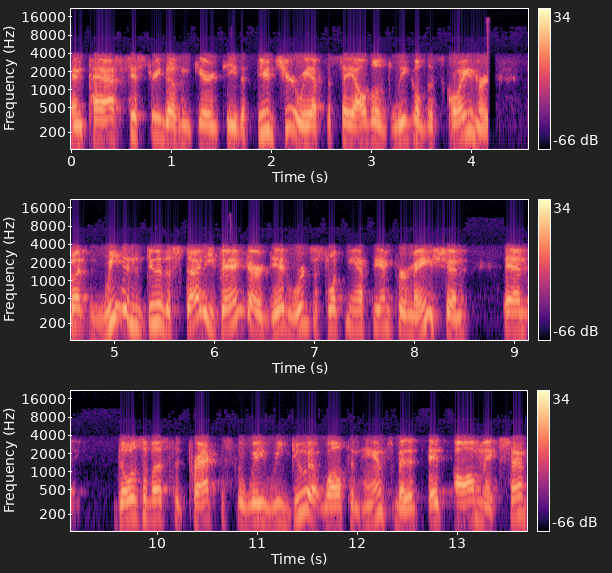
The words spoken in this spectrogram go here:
and past history doesn't guarantee the future. We have to say all those legal disclaimers. But we didn't do the study, Vanguard did. We're just looking at the information. And those of us that practice the way we do at Wealth Enhancement, it, it all makes sense.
